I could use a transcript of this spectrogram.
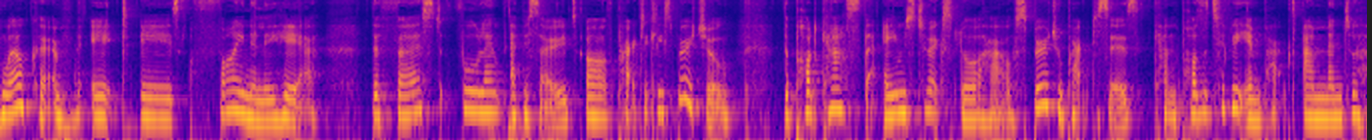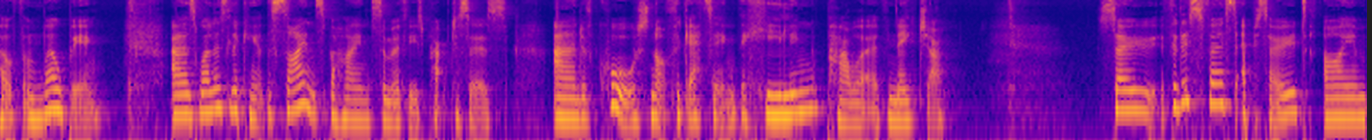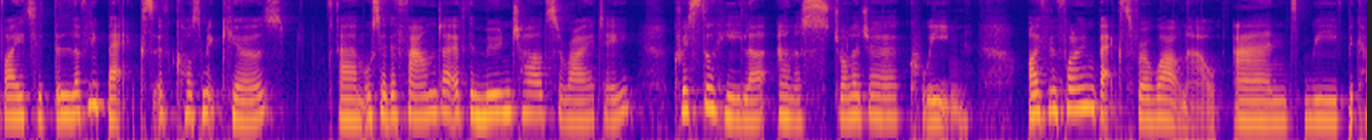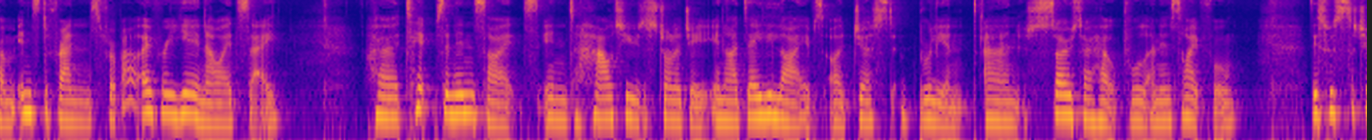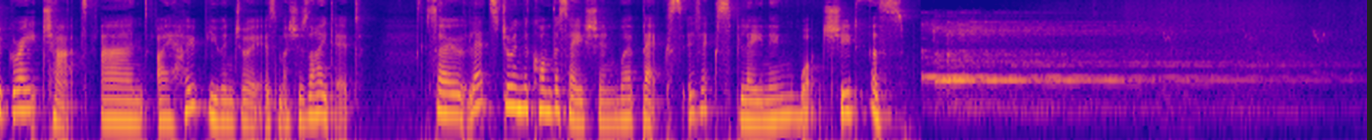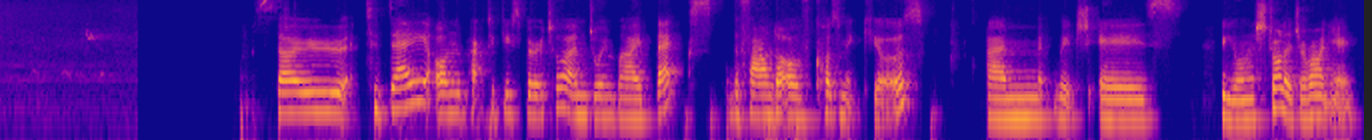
Welcome. It is finally here. The first full length episode of Practically Spiritual, the podcast that aims to explore how spiritual practices can positively impact our mental health and well being, as well as looking at the science behind some of these practices, and of course, not forgetting the healing power of nature. So, for this first episode, I invited the lovely Bex of Cosmic Cures, um, also the founder of the Moonchild Sorority, crystal healer, and astrologer queen. I've been following Bex for a while now, and we've become Insta friends for about over a year now, I'd say. Her tips and insights into how to use astrology in our daily lives are just brilliant and so, so helpful and insightful. This was such a great chat, and I hope you enjoy it as much as I did. So let's join the conversation where Bex is explaining what she does. So, today on the Practically Spiritual, I'm joined by Bex, the founder of Cosmic Cures, um, which is you're an astrologer, aren't you?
